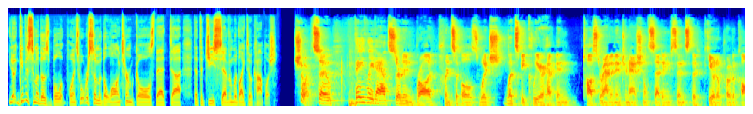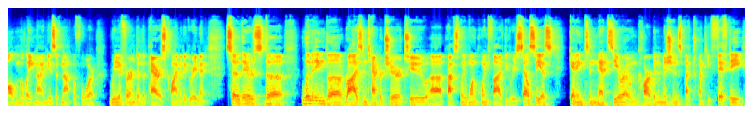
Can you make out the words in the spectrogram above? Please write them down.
you know, give us some of those bullet points. What were some of the long-term goals that uh, that the G7 would like to accomplish? Sure. So they laid out certain broad principles, which, let's be clear, have been tossed around in international settings since the Kyoto Protocol in the late 90s, if not before, reaffirmed in the Paris Climate Agreement. So there's the limiting the rise in temperature to uh, approximately 1.5 degrees Celsius, getting to net zero in carbon emissions by 2050,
